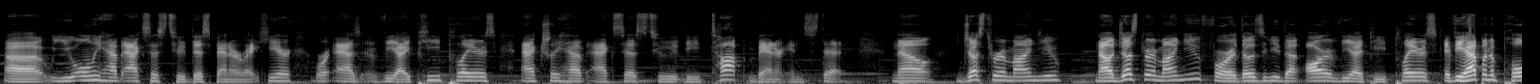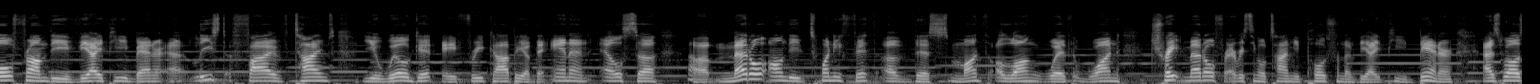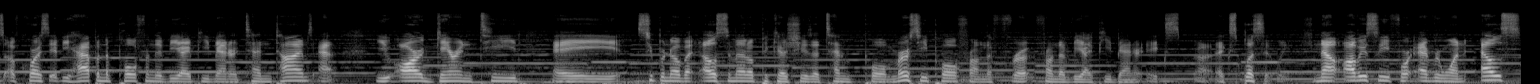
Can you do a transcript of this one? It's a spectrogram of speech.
uh, you only have access to this banner right here, whereas VIP players actually have access to the top banner instead. Now, just to remind you, now, just to remind you, for those of you that are VIP players, if you happen to pull from the VIP banner at least five times, you will get a free copy of the Anna and Elsa uh, medal on the 25th of this month, along with one trait medal for every single time you pulled from the VIP banner, as well as, of course, if you happen to pull from the VIP banner 10 times, at, you are guaranteed a Supernova Elsa medal because she is a 10 pull Mercy pull from the from the VIP banner ex, uh, explicitly. Now, obviously, for everyone else,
